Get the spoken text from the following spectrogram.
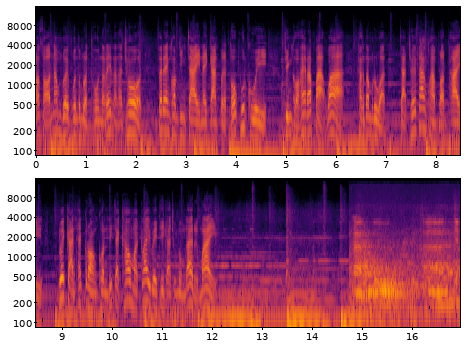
รสนำโดยพลตำรวจโทนเรศนันทโชตแสดงความจริงใจในการเปิดโต๊ะพูดคุย จึงขอให้รับปากว่า ทางตำรวจจะช่วยสร้างความปลอดภัย ด้วยการคัดกรองคนที่จะเข้ามาใกล้เวทีการชุมนุมได้หรือไม่ ถ้าหลวงปู่เห็น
